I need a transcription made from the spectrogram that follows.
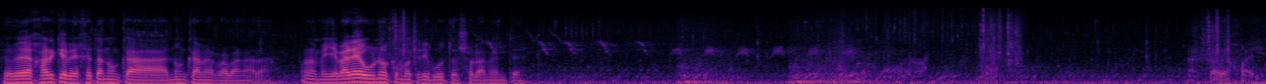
Se lo voy a dejar que Vegeta nunca, nunca me roba nada. Bueno, me llevaré uno como tributo solamente. Ah, Lo dejo ahí.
